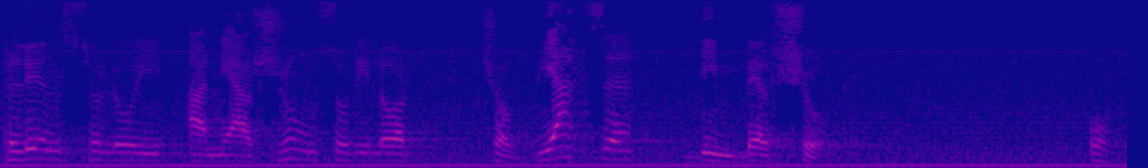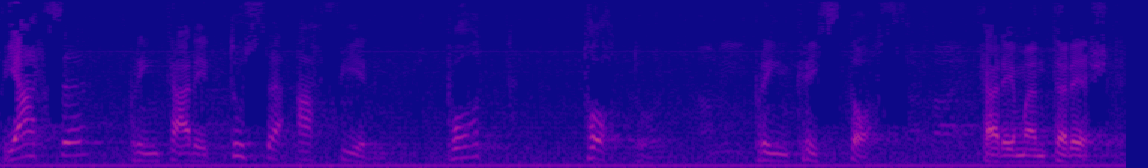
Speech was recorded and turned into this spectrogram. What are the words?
plânsului, a neajunsurilor, ci o viață din belșug. o viață prin care tu să afirmi, pot totul prin Hristos care mă întărește.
